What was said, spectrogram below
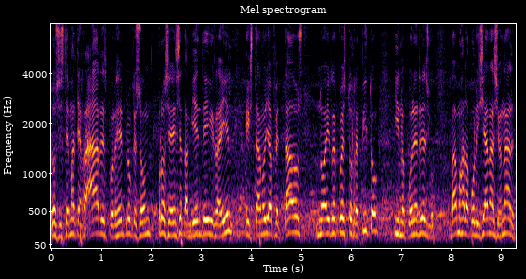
Los sistemas de radares, por ejemplo, que son procedencia también de Israel, estamos afectados, no hay repuestos, repito, y nos pone en riesgo. Vamos a la Policía Nacional,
